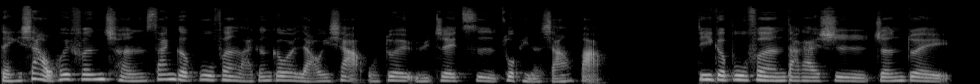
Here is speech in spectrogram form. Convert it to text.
等一下我会分成三个部分来跟各位聊一下我对于这次作品的想法。第一个部分大概是针对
